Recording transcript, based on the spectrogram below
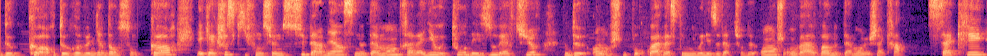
de corps, de revenir dans son corps. Et quelque chose qui fonctionne super bien, c'est notamment travailler autour des ouvertures de hanches. Pourquoi? Parce qu'au niveau des ouvertures de hanches, on va avoir notamment le chakra sacré.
